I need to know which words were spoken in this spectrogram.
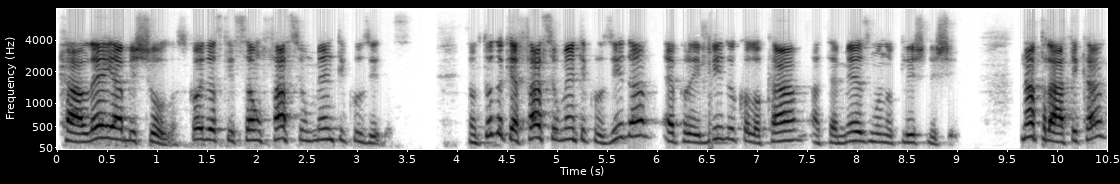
kaleia bichu, as coisas que são facilmente cozidas. Então, tudo que é facilmente cozida é proibido colocar até mesmo no Klishlishi. Na prática,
